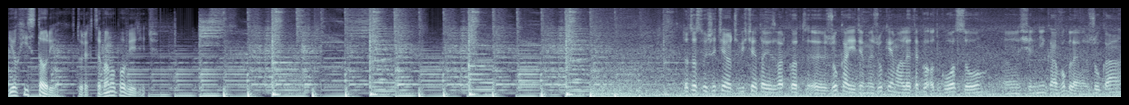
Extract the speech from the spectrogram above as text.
i o historiach, które chcę Wam opowiedzieć. To co słyszycie oczywiście to jest warkot e, żuka, jedziemy żukiem, ale tego odgłosu e, silnika, w ogóle żuka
